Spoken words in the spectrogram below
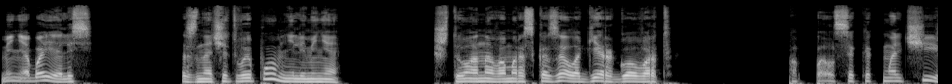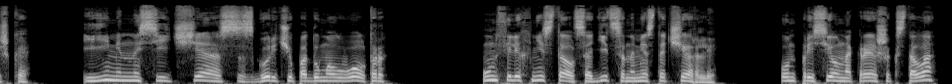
меня боялись. Значит, вы помнили меня. Что она вам рассказала, Гер Говард? Попался как мальчишка. И именно сейчас, с горечью подумал Уолтер. Унфилих не стал садиться на место Чарли. Он присел на краешек стола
